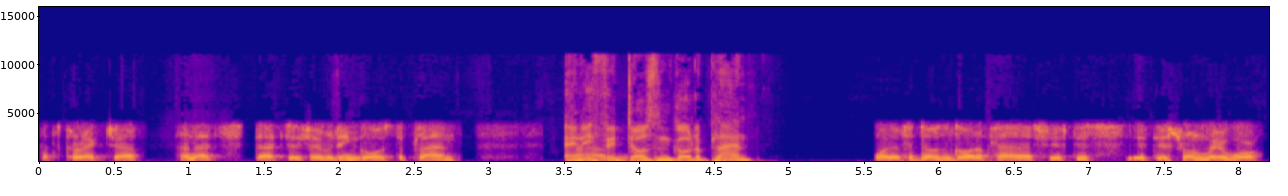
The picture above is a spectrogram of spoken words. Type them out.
That's correct, yeah. And that's that's if everything goes to plan. And um, if it um, doesn't go to plan? Well, if it doesn't go to plan, if, if this if this runway work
